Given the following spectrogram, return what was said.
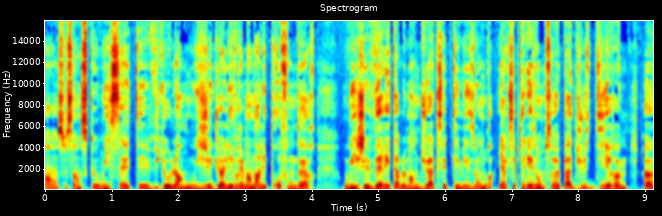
en, ce sens que oui, ça a été violent, oui, j'ai dû aller vraiment dans les profondeurs, oui, j'ai véritablement dû accepter mes ombres. Et accepter les ombres, ça veut pas juste dire euh,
